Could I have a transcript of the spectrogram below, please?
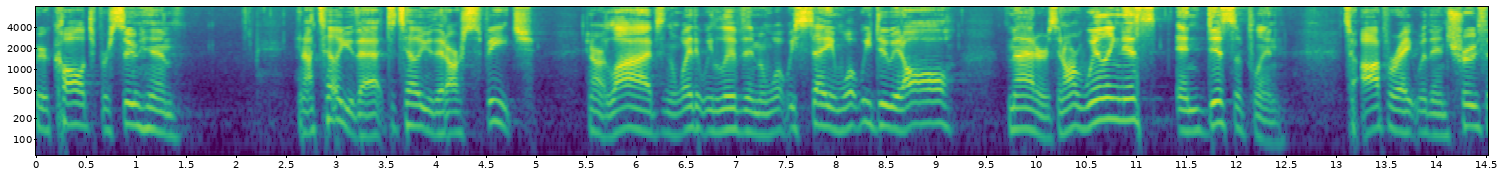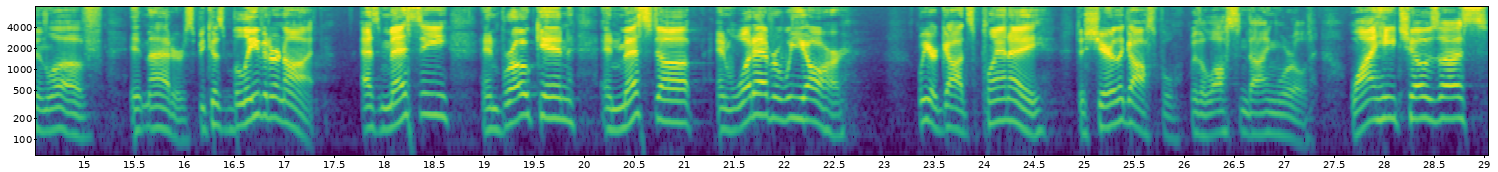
We are called to pursue Him. And I tell you that to tell you that our speech and our lives and the way that we live them and what we say and what we do, it all matters. And our willingness and discipline to operate within truth and love, it matters. Because believe it or not, as messy and broken and messed up and whatever we are, we are God's plan A to share the gospel with a lost and dying world. Why He chose us,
